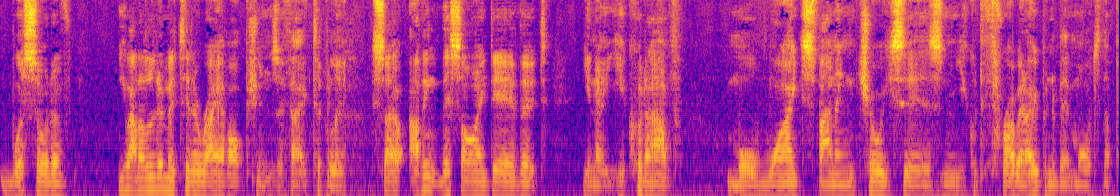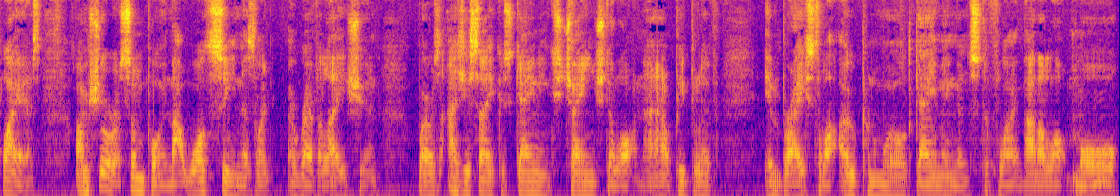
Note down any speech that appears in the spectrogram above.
were sort of you had a limited array of options effectively. So I think this idea that you know you could have more wide spanning choices and you could throw it open a bit more to the players. I'm sure at some point that was seen as like a revelation. Whereas, as you say, because gaming's changed a lot now, people have embraced like open world gaming and stuff like that a lot more.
